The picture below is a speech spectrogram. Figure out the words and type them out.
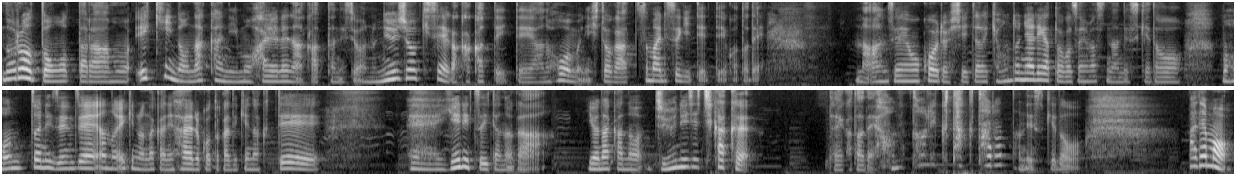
乗ろうと思ったらもう駅の中にも入れなかったんですよ。あの入場規制がかかっていてあのホームに人が集まりすぎてっていうことで、まあ、安全を考慮していただき本当にありがとうございますなんですけどもう本当に全然あの駅の中に入ることができなくて、えー、家に着いたのが夜中の12時近くということで本当にクタクタだったんですけど。まあでも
